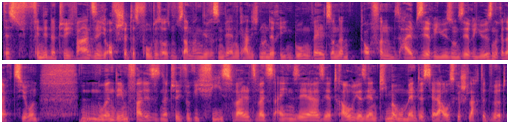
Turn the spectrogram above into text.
Das findet natürlich wahnsinnig oft statt, dass Fotos aus dem Zusammenhang gerissen werden, gar nicht nur in der Regenbogenwelt, sondern auch von halb seriösen und seriösen Redaktionen. Nur in dem Fall ist es natürlich wirklich fies, weil, weil es eigentlich ein sehr, sehr trauriger, sehr intimer Moment ist, der da ausgeschlachtet wird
